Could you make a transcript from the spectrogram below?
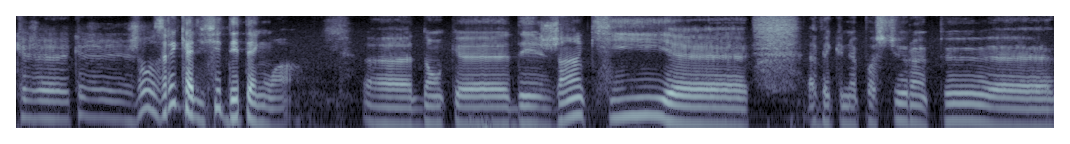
que j'oserais qualifier d'éteignoir. donc, des gens qui, avec une posture un peu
